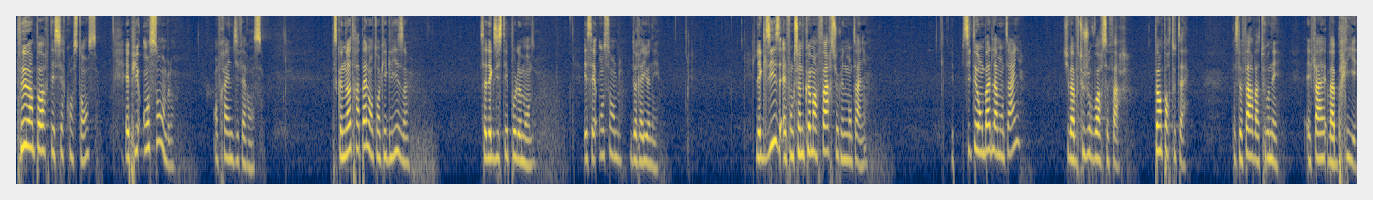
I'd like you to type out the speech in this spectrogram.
peu importe les circonstances, et puis ensemble, on fera une différence. Parce que notre appel en tant qu'Église, c'est d'exister pour le monde. Et c'est ensemble de rayonner. L'Église, elle fonctionne comme un phare sur une montagne. Et si tu es en bas de la montagne, tu vas toujours voir ce phare, peu importe où tu es. Parce que le phare va tourner et va briller.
